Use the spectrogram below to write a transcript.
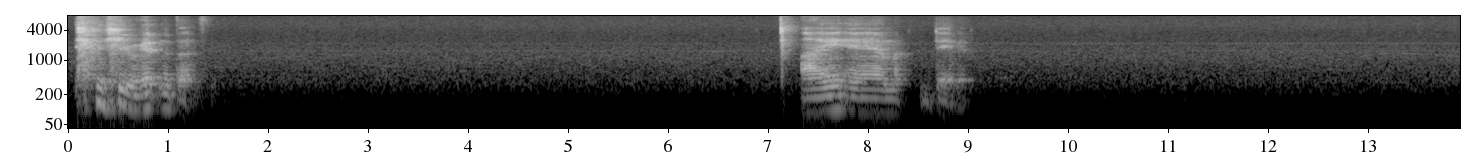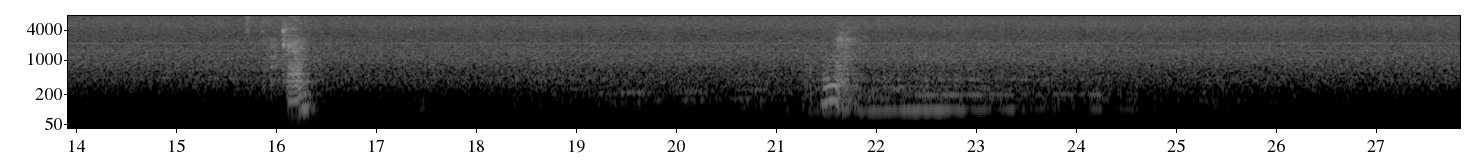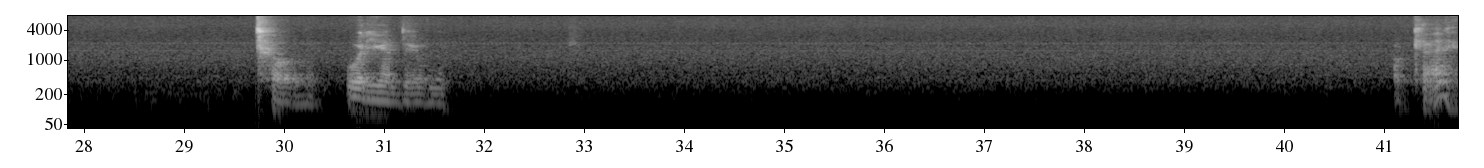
you hypnotized. I am David. Okay. Hmm. Totally. What are you gonna do? Okay. Alright. Okay.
